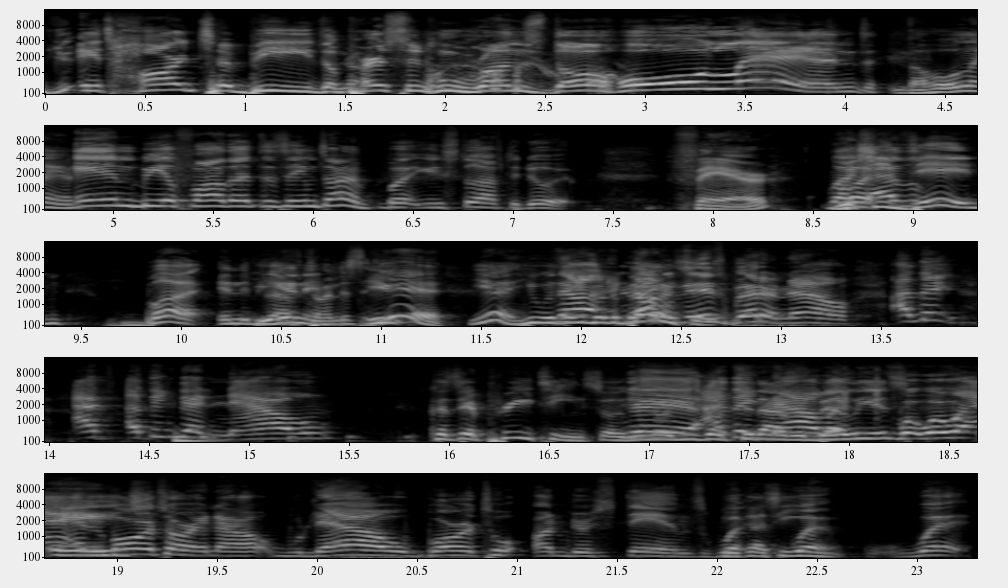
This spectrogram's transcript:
It's hard to be the person who runs the whole land The whole land. and be a father at the same time. But you still have to do it. Fair, Like, like he did, but in the you have to beginning, he- yeah, yeah, he was Now, able to no, balance it's it better now. I think. I, I think that now. because they're preteen. So you Yeah, know, yeah, you go I to that now, rebellious like, where we're at in age. Boruto right now. Now Boruto understands what Because he- what what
